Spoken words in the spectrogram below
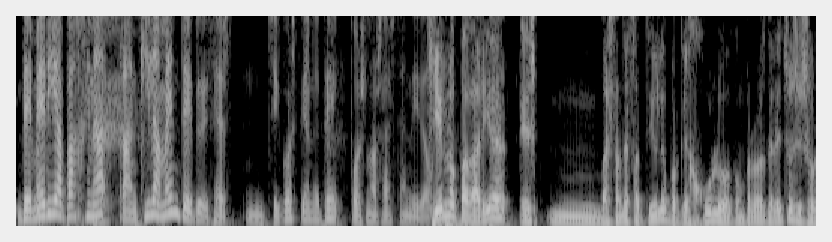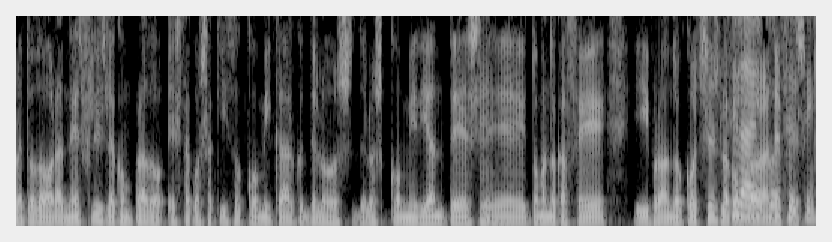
de media página tranquilamente. Y tú dices, "Mm, chico, extiéndete. Pues no se ha extendido. ¿Quién lo pagaría? Es mm, bastante factible porque Hulu ha comprado los derechos y sobre todo ahora Netflix le ha comprado esta cosa que hizo cómica de los de los comediantes Mm. eh, tomando café y probando coches, lo ha Sí, comprado ahora coche, Netflix. sí. En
